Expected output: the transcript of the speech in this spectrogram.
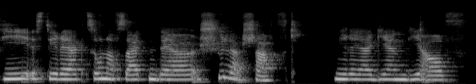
Wie ist die Reaktion auf Seiten der Schülerschaft? Wie reagieren die auf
